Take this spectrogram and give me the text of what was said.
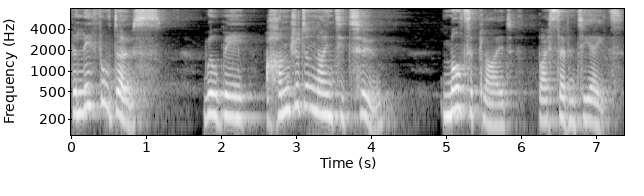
the lethal dose will be 192 multiplied by 78.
